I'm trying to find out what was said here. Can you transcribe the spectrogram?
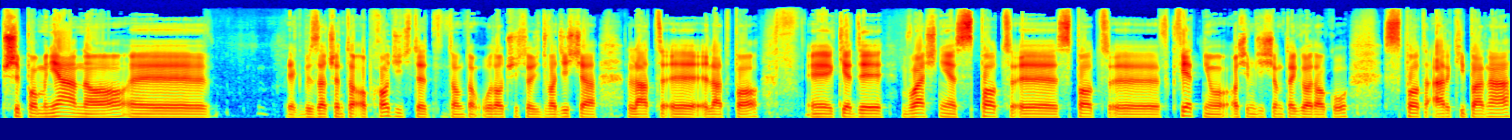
przypomniano jakby zaczęto obchodzić tę tą, tą uroczystość 20 lat, y, lat po, y, kiedy właśnie spod, y, spod w kwietniu 80 roku spod Arki Pana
